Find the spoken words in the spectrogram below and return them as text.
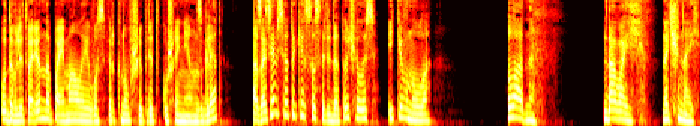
Удовлетворенно поймала его сверкнувший предвкушением взгляд, а затем все таки сосредоточилась и кивнула. «Ладно, давай, начинай.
